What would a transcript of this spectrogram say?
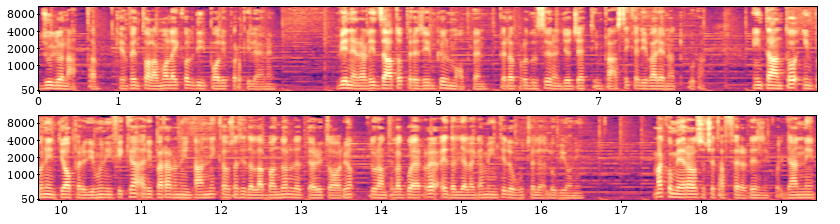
Giulio Natta, che inventò la molecola di polipropilene. Viene realizzato per esempio il Moplen per la produzione di oggetti in plastica di varia natura, Intanto, imponenti opere di bonifica ripararono i danni causati dall'abbandono del territorio durante la guerra e dagli allagamenti dovuti alle alluvioni. Ma com'era la società ferrarese in quegli anni?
